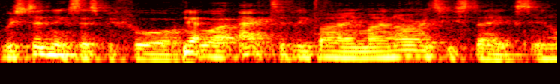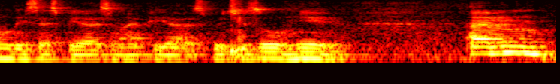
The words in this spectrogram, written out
which didn't exist before, yeah. who are actively buying minority stakes in all these SPOs and IPOs, which yeah. is all new. Um,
